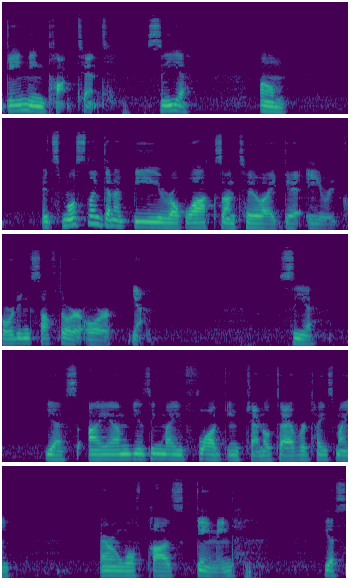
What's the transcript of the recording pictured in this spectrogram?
gaming content. So yeah, um, it's mostly gonna be Roblox until I get a recording software or yeah. So yeah. Yes, I am using my vlogging channel to advertise my Aaron Wolf Paws Gaming. Yes,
